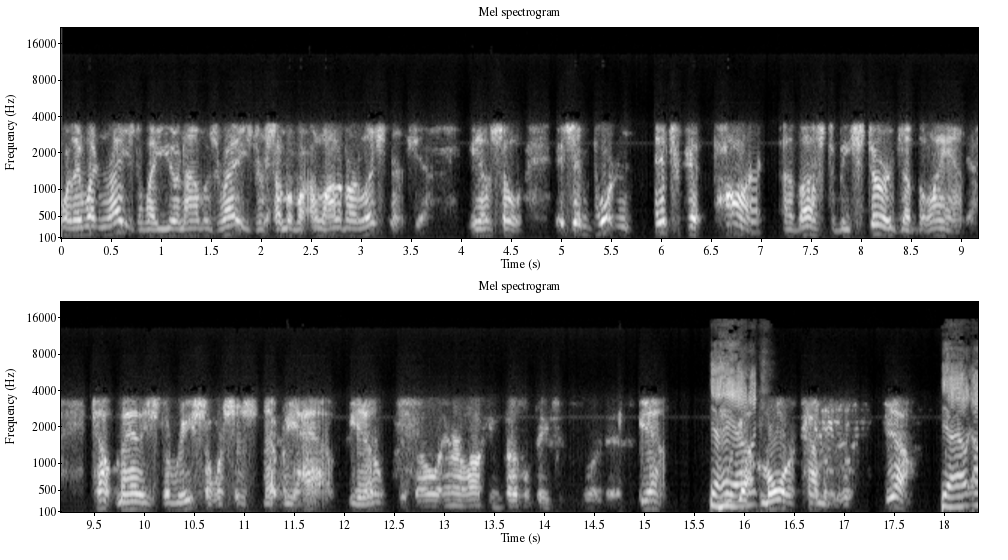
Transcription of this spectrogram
or they wasn't raised the way you and I was raised, or some of our, a lot of our listeners. Yeah. You know, so it's an important, intricate part of us to be stewards of the land, to help manage the resources that we have. You know, it's all interlocking puzzle pieces is what it is. yeah, Yeah, hey, we Alex. got more coming. Yeah. Yeah, I,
